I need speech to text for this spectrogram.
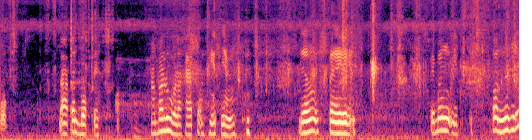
บกต่อต้นบกเลยเอาบ่รู้ละค่ะต้นเห็ดหยังเดี๋ยวไป ไปเบิ่งอีกต้นหนึงดิ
